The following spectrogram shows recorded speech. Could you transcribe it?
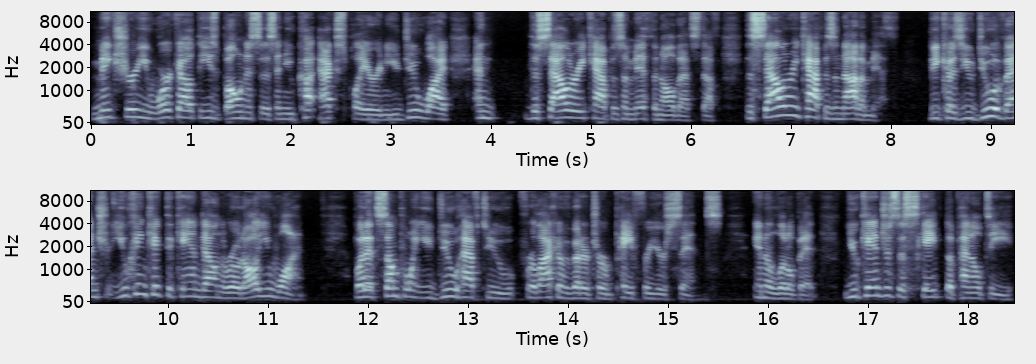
make sure you work out these bonuses and you cut X player and you do Y and the salary cap is a myth and all that stuff. The salary cap is not a myth because you do eventually you can kick the can down the road all you want, but at some point you do have to for lack of a better term pay for your sins in a little bit. You can't just escape the penalty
